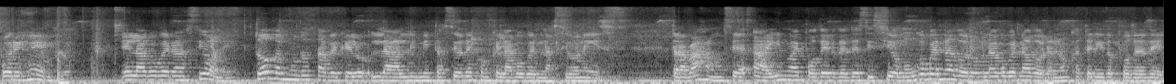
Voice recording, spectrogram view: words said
Por ejemplo, en las gobernaciones, todo el mundo sabe que las limitaciones con que las gobernaciones trabajan, o sea, ahí no hay poder de decisión. Un gobernador o una gobernadora nunca ha tenido poder de...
